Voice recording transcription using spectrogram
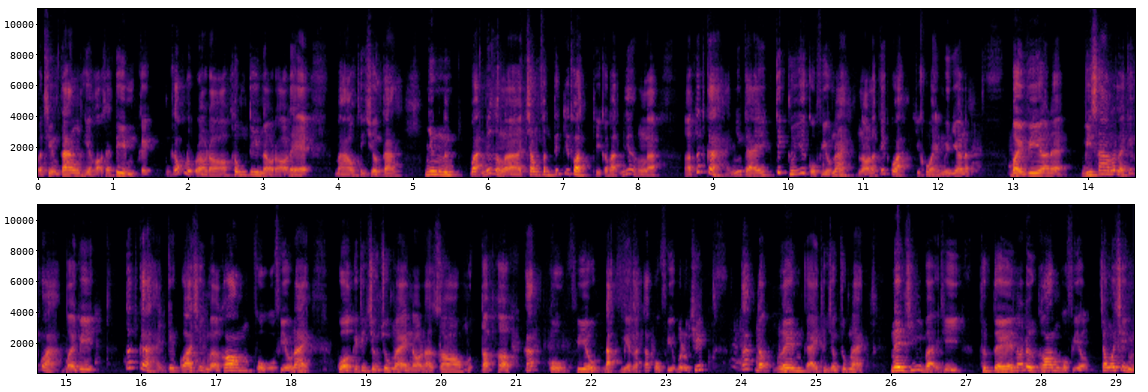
mà thị trường tăng thì họ sẽ tìm cái góc độ nào đó thông tin nào đó để báo thị trường tăng. Nhưng bạn biết rằng là trong phân tích kỹ thuật thì các bạn biết rằng là uh, tất cả những cái tích lũy cổ phiếu này nó là kết quả chứ không phải là nguyên nhân ạ. Bởi vì này vì sao nó là kết quả? Bởi vì tất cả những cái quá trình mà gom cổ phiếu này của cái thị trường chung này nó là do một tập hợp các cổ phiếu, đặc biệt là các cổ phiếu blue chip, tác động lên cái thị trường chung này. Nên chính vì vậy thì thực tế nó được gom cổ phiếu. Trong quá trình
